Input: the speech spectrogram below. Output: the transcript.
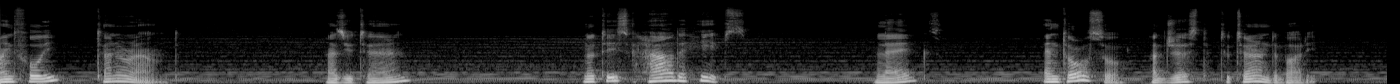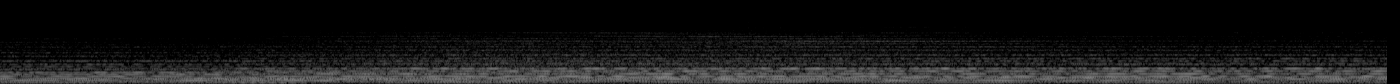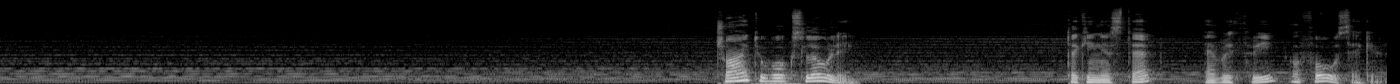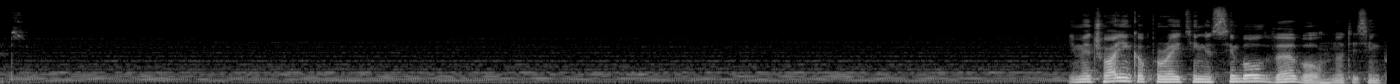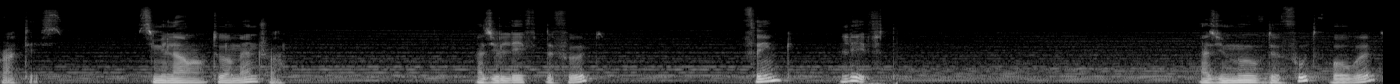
mindfully turn around. As you turn, notice how the hips, legs, and torso adjust to turn the body. Try to walk slowly, taking a step every 3 or 4 seconds. You may try incorporating a simple verbal noticing practice, similar to a mantra. As you lift the foot, think lift. As you move the foot forward,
